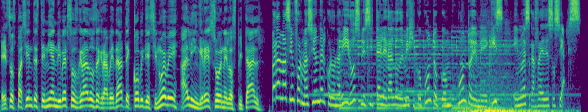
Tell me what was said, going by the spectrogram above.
Estos pacientes tenían diversos grados de gravedad de COVID-19 al ingreso en el hospital. Para más información del coronavirus, visita elheraldodemexico.com.mx y nuestras redes sociales.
